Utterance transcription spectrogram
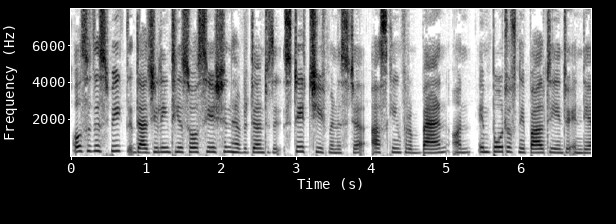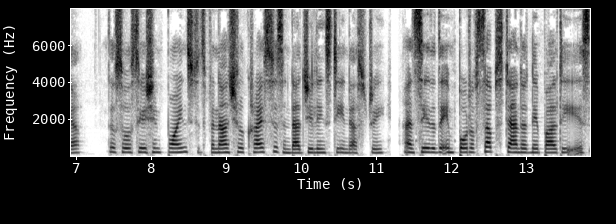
Also, this week, the Darjeeling Tea Association have returned to the State Chief Minister asking for a ban on import of Nepal tea into India. The association points to the financial crisis in Darjeeling's tea industry and say that the import of substandard Nepal tea is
